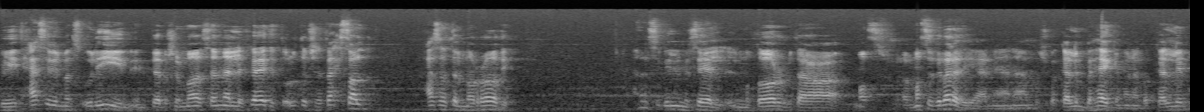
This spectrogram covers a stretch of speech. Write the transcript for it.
بيتحاسب المسؤولين. أنت مش السنة اللي فاتت قلت مش هتحصل حصلت المرة دي. على سبيل المثال المطار بتاع مصر مصر دي بلدي يعني أنا مش بتكلم بهاجم أنا بتكلم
